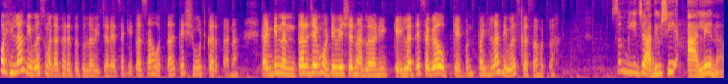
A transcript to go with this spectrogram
पहिला दिवस मला खरं तर तुला विचारायचा की कसा होता ते शूट करताना. कारण की नंतर जे मोटिवेशन आलं आणि केलं ते सगळं ओके पण पहिला दिवस कसा होता? सो मी ज्या दिवशी आले ना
